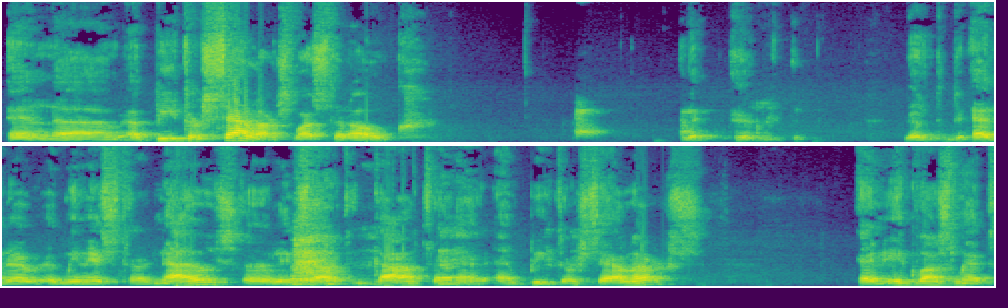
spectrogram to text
En eh, Pieter Sellers was er ook. De- de- de- de- en minister Nuis, Richard de Katen en, en Pieter Sellers. En ik was met,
